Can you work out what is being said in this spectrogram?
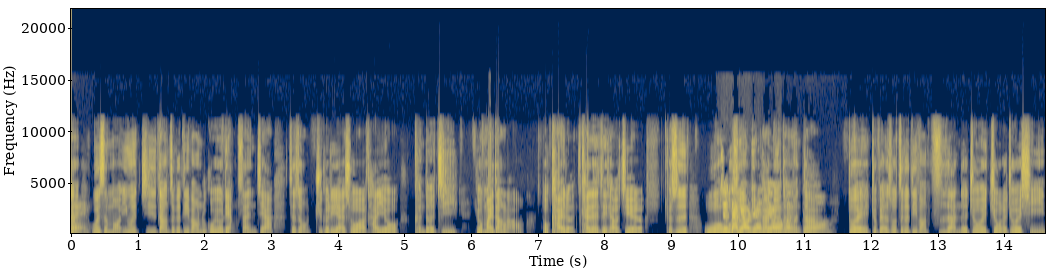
对，为什么？因为其实当这个地方如果有两三家这种，举个例来说啊，它有肯德基、有麦当劳都开了，开在这条街了，可是我就代表我品牌没有他们大。对，就比如说这个地方自然的就会久了就会吸引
